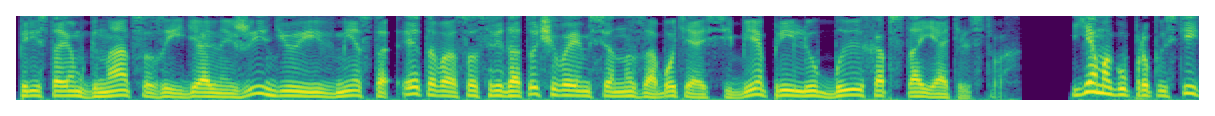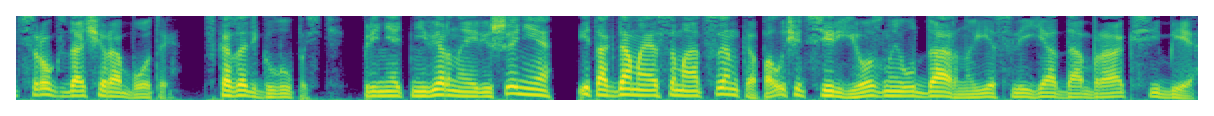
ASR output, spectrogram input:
перестаем гнаться за идеальной жизнью и вместо этого сосредоточиваемся на заботе о себе при любых обстоятельствах. Я могу пропустить срок сдачи работы, сказать глупость, принять неверное решение, и тогда моя самооценка получит серьезный удар, но если я добра к себе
